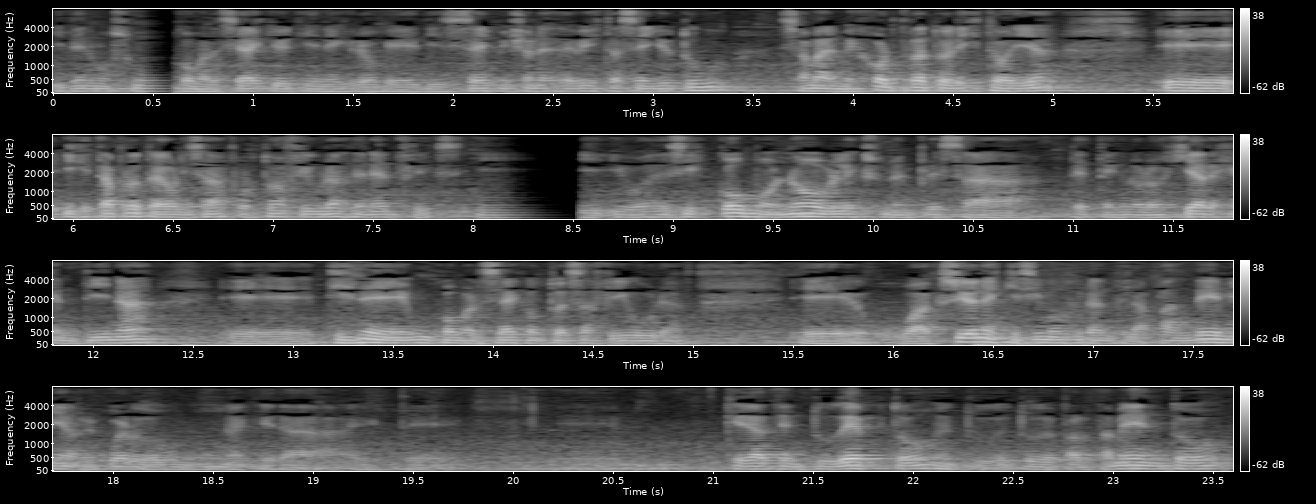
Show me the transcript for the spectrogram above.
y tenemos un comercial que hoy tiene creo que 16 millones de vistas en YouTube, se llama El mejor trato de la historia eh, y que está protagonizada por todas figuras de Netflix. Y, vos decís cómo Noblex, una empresa de tecnología argentina, eh, tiene un comercial con todas esas figuras. Eh, o acciones que hicimos durante la pandemia, recuerdo una que era este, eh, quédate en tu depto, en tu, en tu departamento,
